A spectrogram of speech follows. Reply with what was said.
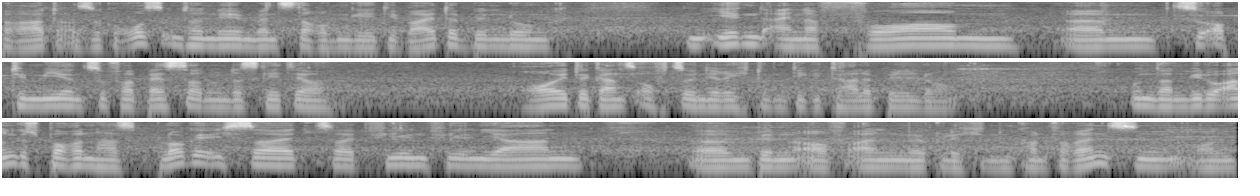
Berate also Großunternehmen, wenn es darum geht, die Weiterbildung in irgendeiner Form ähm, zu optimieren, zu verbessern. Und das geht ja heute ganz oft so in die Richtung digitale Bildung. Und dann, wie du angesprochen hast, blogge ich seit, seit vielen, vielen Jahren ähm, bin auf allen möglichen Konferenzen und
